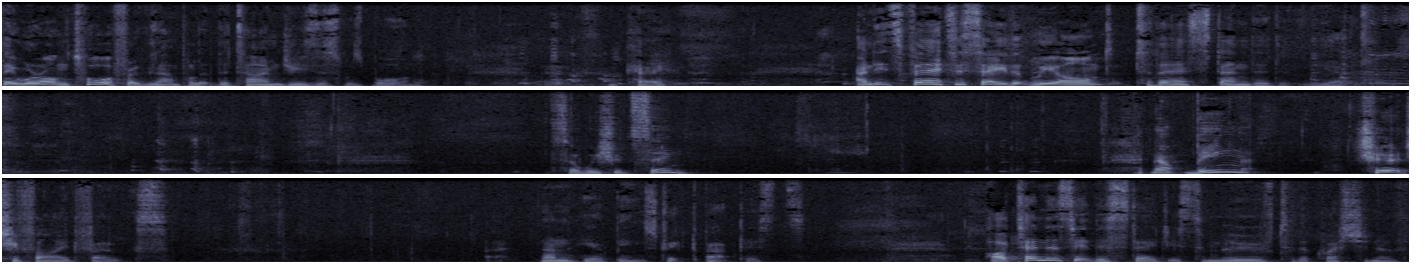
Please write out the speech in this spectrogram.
They were on tour, for example, at the time Jesus was born. Okay? And it's fair to say that we aren't to their standard yet. So we should sing. Now, being churchified folks, none here being strict Baptists, our tendency at this stage is to move to the question of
